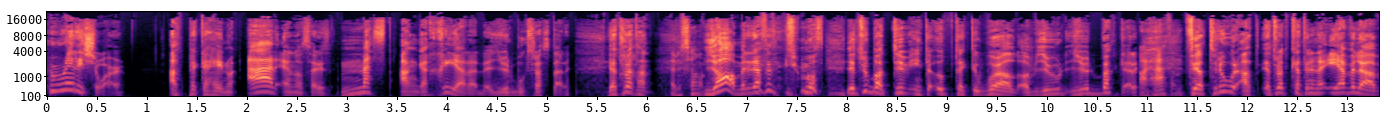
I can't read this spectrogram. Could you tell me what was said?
pretty sure, att Pekka Heino är en av Sveriges mest engagerade ljudboksröster. Jag tror att han... Är det sant? Ja, men det är därför jag tänkte måste... Jag tror bara att du inte upptäckte world of ljud, ljudböcker. I haven't. För jag tror att, jag tror att Katarina Evelöv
